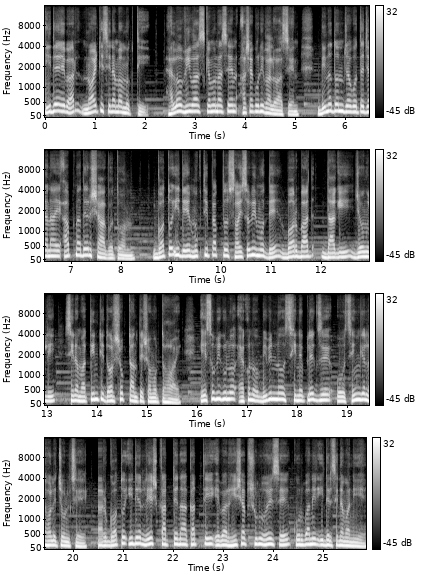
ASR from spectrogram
ঈদে এবার নয়টি সিনেমা মুক্তি। হ্যালো ভিওয়াস কেমন আছেন? আশা করি ভালো আছেন। বিনোদন জগতে জানাই আপনাদের স্বাগতম। গত ঈদে মুক্তিপ্রাপ্ত ছয় ছবির মধ্যে বরবাদ, দাগি, জঙ্গলি সিনেমা তিনটি দর্শক টানতে সমর্থ হয়। এই ছবিগুলো এখনও বিভিন্ন সিনেপ্লেক্সে ও সিঙ্গেল হলে চলছে। আর গত ঈদের রেশ কাটতে না কাটতেই এবার হিসাব শুরু হয়েছে কুরবানির ঈদের সিনেমা নিয়ে।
